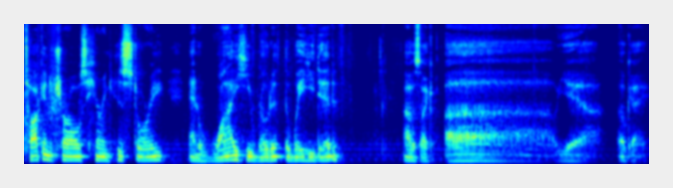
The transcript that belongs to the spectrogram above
Talking to Charles, hearing his story and why he wrote it the way he did, I was like, oh, yeah, okay.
